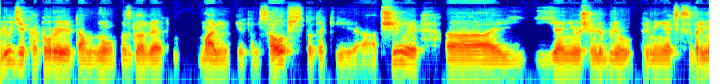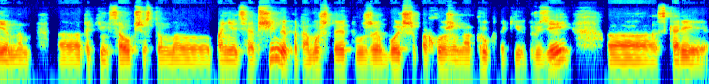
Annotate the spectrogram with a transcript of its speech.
люди, которые там, ну, возглавляют маленькие там сообщества, такие общины. Э, я не очень люблю применять к современным э, таким сообществам э, понятие общины, потому что это уже больше похоже на круг таких друзей, э, скорее,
